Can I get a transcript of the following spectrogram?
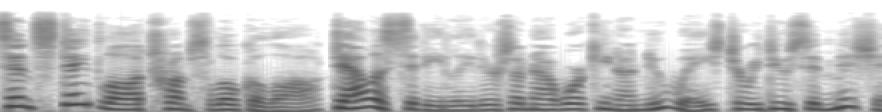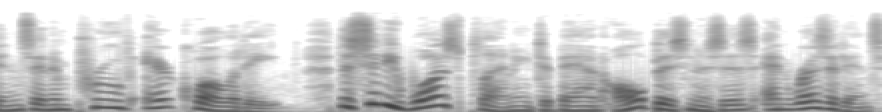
Since state law trumps local law, Dallas city leaders are now working on new ways to reduce emissions and improve air quality. The city was planning to ban all businesses and residents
